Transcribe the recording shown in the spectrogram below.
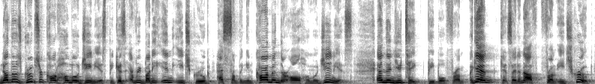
Now those groups are called homogeneous because everybody in each group has something in common, they're all homogeneous. And then you take people from, again, can't say it enough, from each group.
